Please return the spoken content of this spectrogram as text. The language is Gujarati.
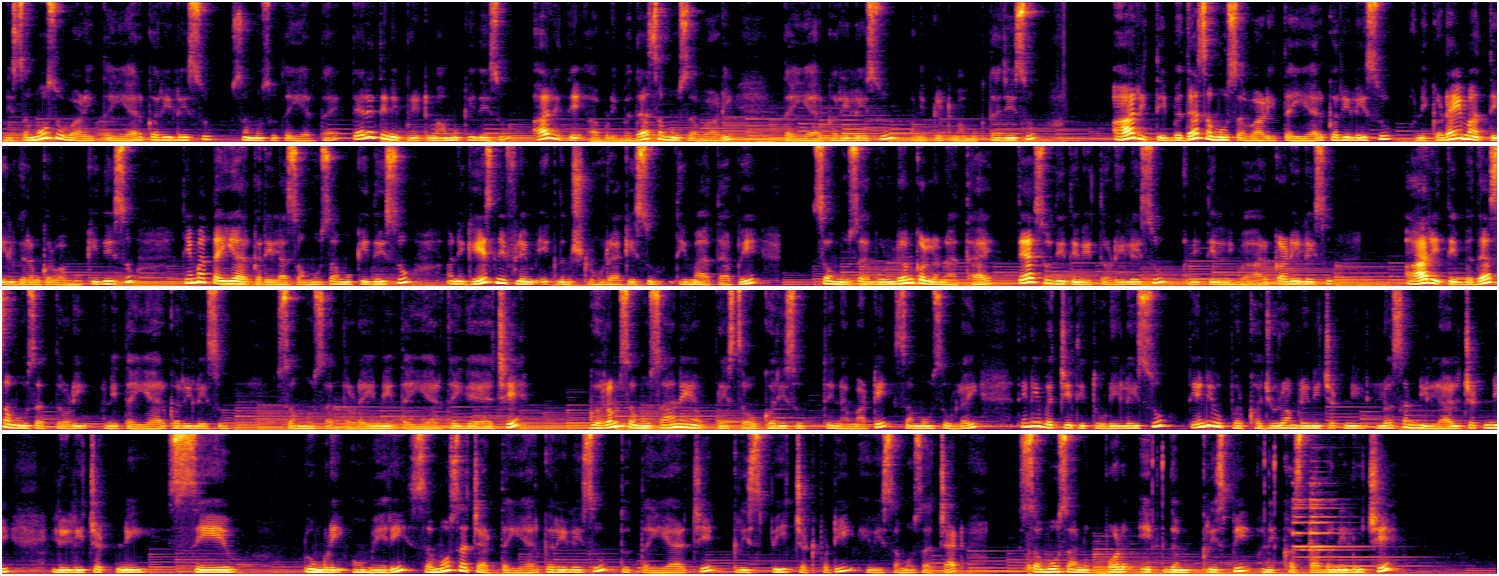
અને સમોસું વાળી તૈયાર કરી લઈશું. સમોસું તૈયાર થાય ત્યારે તેને પ્લેટમાં મૂકી દઈશું. આ રીતે આપણે બધા સમોસા વાળી તૈયાર કરી લઈશું અને પ્લેટમાં મૂકતા જઈશું. આ રીતે બધા સમોસા વાળી તૈયાર કરી લઈશું અને કડાઈમાં તેલ ગરમ કરવા મૂકી દઈશું. તેમાં તૈયાર કરેલા સમોસા મૂકી દઈશું અને ગેસની ફ્લેમ એકદમ સ્લો રાખીશું. ધીમા તાપે સમોસા ગોલ્ડન કલરના થાય, ત્યાં સુધી તેને તળી લઈશું અને તેલની બહાર કાઢી લઈશું આ રીતે બધા સમોસા તળી અને તૈયાર કરી લઈશું સમોસા તળાઈને તૈયાર થઈ ગયા છે. ગરમ સમોસાને આપણે સર્વ કરીશું. તેના માટે સમોસું લઈ તેની વચ્ચેથી તોડી લઈશું. તેની ઉપર ખજૂર આંબલીની ચટણી, લસણની લાલ ચટણી, લીલી ચટણી, સેવ ડુંગળી, ઉમેરી, સમોસા ચાટ તૈયાર કરી લઈશું. તો તૈયાર છે ક્રિસ્પી ચટપટી. એવી સમોસા ચાટ. સમોસાનું પડ એકદમ ક્રિસ્પી અને ખસ્તા બનેલું છે.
